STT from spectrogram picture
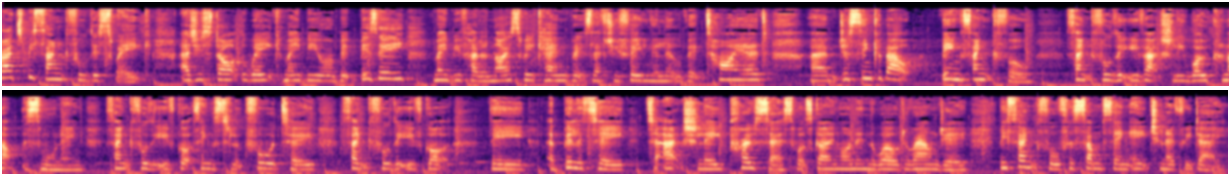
try to be thankful this week. As you start the week, maybe you're a bit busy, maybe you've had a nice weekend, but it's left you feeling a little bit tired. Um, just think about being thankful. Thankful that you've actually woken up this morning. Thankful that you've got things to look forward to. Thankful that you've got the ability to actually process what's going on in the world around you. Be thankful for something each and every day.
